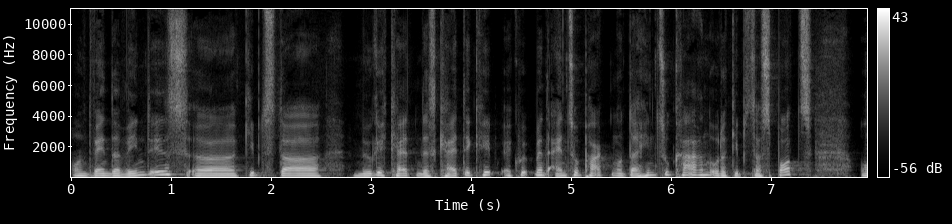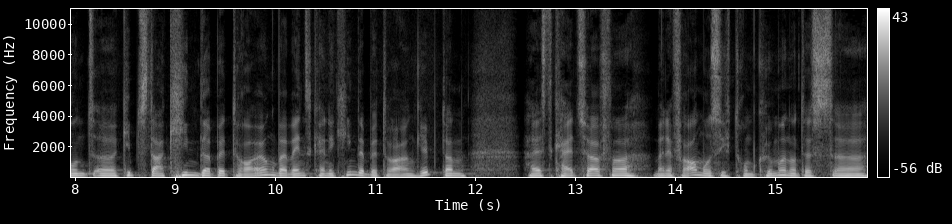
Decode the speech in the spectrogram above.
Und wenn der Wind ist, äh, gibt es da Möglichkeiten, das Kite-Equipment einzupacken und dahin zu karren oder gibt es da Spots und äh, gibt es da Kinderbetreuung? Weil wenn es keine Kinderbetreuung gibt, dann heißt Kitesurfen, meine Frau muss sich drum kümmern und das äh,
